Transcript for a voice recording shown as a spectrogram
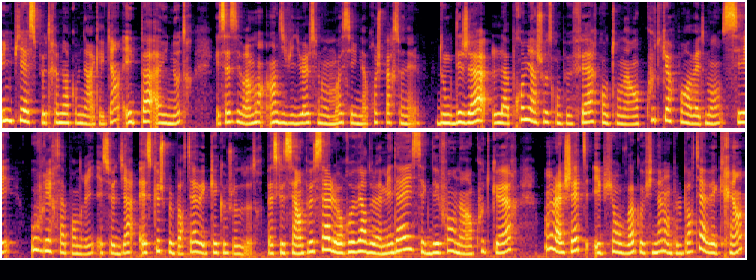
une pièce peut très bien convenir à quelqu'un et pas à une autre. Et ça, c'est vraiment individuel selon moi, c'est une approche personnelle. Donc déjà, la première chose qu'on peut faire quand on a un coup de cœur pour un vêtement, c'est ouvrir sa penderie et se dire est-ce que je peux le porter avec quelque chose d'autre? Parce que c'est un peu ça le revers de la médaille, c'est que des fois on a un coup de cœur, on l'achète et puis on voit qu'au final on peut le porter avec rien.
